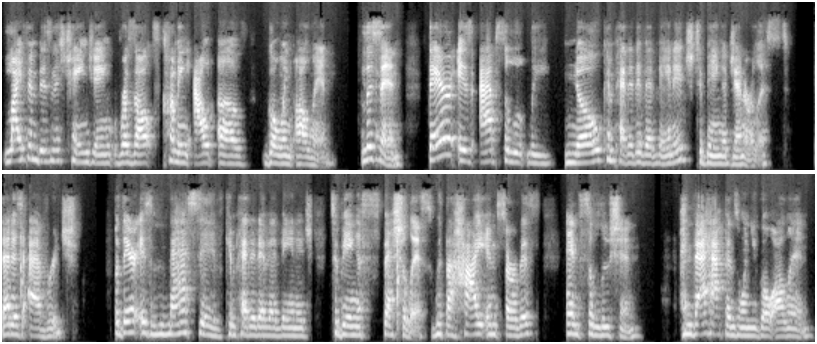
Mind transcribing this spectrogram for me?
life and business changing results coming out of going all in. Listen, there is absolutely no competitive advantage to being a generalist. That is average. But there is massive competitive advantage to being a specialist with a high end service and solution. And that happens when you go all in.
